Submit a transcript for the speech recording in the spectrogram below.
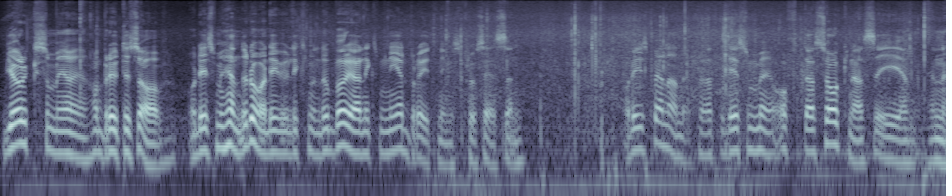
björk som är, har brutits av. Och det som händer då, det är ju liksom, då börjar liksom nedbrytningsprocessen. Och det är spännande för att det som ofta saknas i en,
